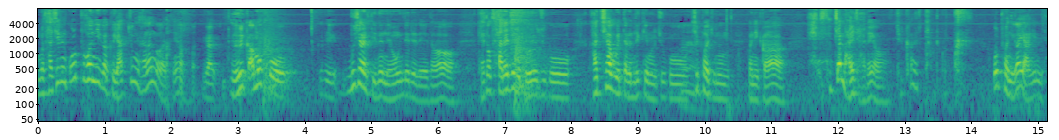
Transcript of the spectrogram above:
뭐 사실은 골프 허니가 그 약 중에 하나인 것 같아요. 그러니까 늘 까먹고 무시할 수 있는 내용들에 대해서 계속 사례들을 보여주고 같이 하고 있다는 느낌을 주고 짚어주는 거니까 아, 진짜 말 잘해요. 질칸에서 탁 듣고 탁 골프 허니가 약입니다.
